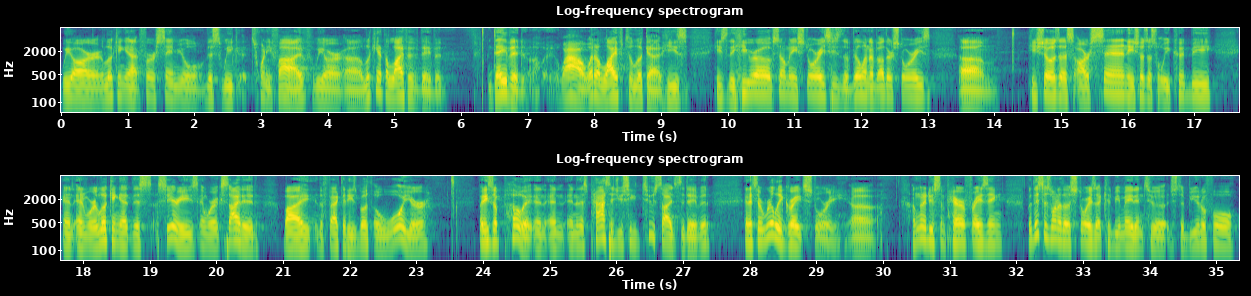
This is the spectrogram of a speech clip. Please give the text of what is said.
We are looking at 1 Samuel this week at 25. We are uh, looking at the life of David. David, wow, what a life to look at. He's, he's the hero of so many stories, he's the villain of other stories. Um, he shows us our sin, he shows us what we could be. And, and we're looking at this series, and we're excited by the fact that he's both a warrior, but he's a poet. And, and, and in this passage, you see two sides to David. And it's a really great story. Uh, I'm going to do some paraphrasing, but this is one of those stories that could be made into a, just a beautiful,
